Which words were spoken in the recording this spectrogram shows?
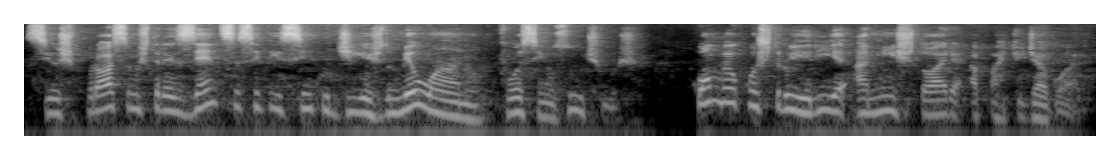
Se os próximos 365 dias do meu ano fossem os últimos, como eu construiria a minha história a partir de agora?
